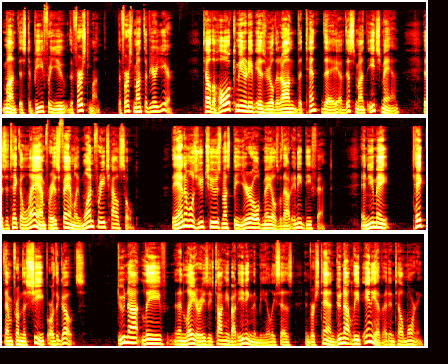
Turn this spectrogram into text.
month is to be for you the first month, the first month of your year. Tell the whole community of Israel that on the tenth day of this month, each man is to take a lamb for his family, one for each household. The animals you choose must be year old males without any defect, and you may take them from the sheep or the goats. Do not leave, and then later, he's, he's talking about eating the meal, he says in verse 10, do not leave any of it until morning.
